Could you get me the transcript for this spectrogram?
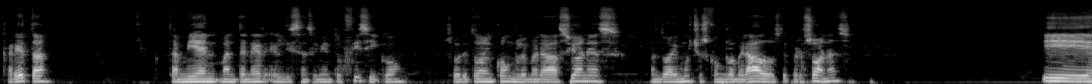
careta, también mantener el distanciamiento físico, sobre todo en conglomeraciones, cuando hay muchos conglomerados de personas. Y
